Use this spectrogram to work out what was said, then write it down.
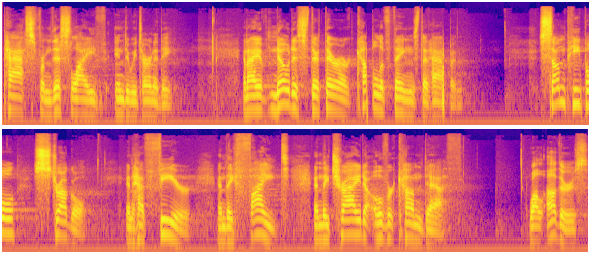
pass from this life into eternity. And I have noticed that there are a couple of things that happen. Some people struggle and have fear and they fight and they try to overcome death, while others,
